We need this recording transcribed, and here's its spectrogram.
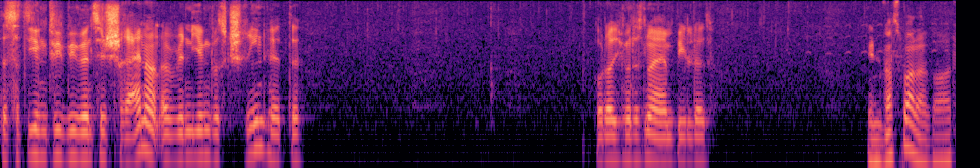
Das hat irgendwie, wie wenn es ein Schrein an, äh, wenn irgendwas geschrien hätte. Oder ich mir das nur einbildet. In was war da gerade?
